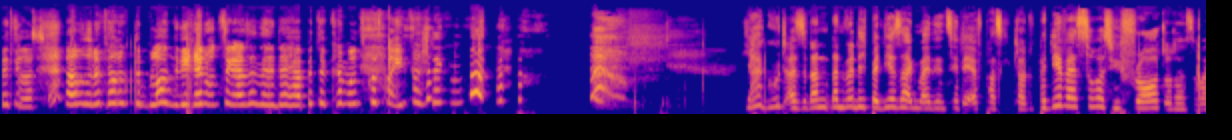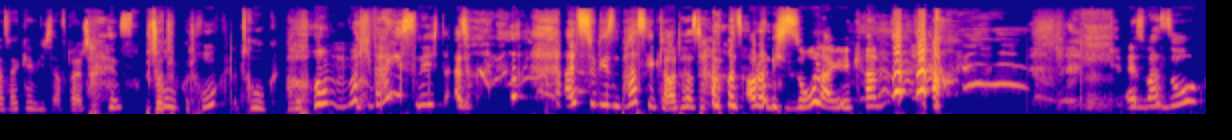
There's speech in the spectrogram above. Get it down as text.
Bitte. Wir haben so eine verrückte Blonde, die rennen uns die ganze Zeit hinterher. Bitte können wir uns kurz bei ihnen verstecken. Ja, gut, also dann, dann würde ich bei dir sagen, weil den ZDF-Pass geklaut. Bei dir wäre es sowas wie Fraud oder sowas. Ich weiß gar nicht, wie es auf Deutsch heißt. Betrug. Betrug? Betrug. Warum? Ich weiß nicht. Also, als du diesen Pass geklaut hast, haben wir uns auch noch nicht so lange gekannt. es war so.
